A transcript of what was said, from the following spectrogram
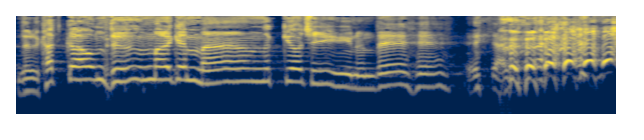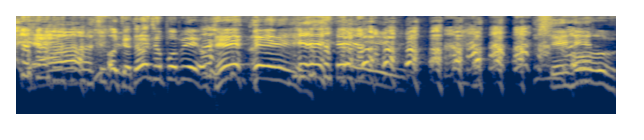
늘 가까운 듯 멀게만 느껴지는데 야, 어, 대단한 창법이에요. 대 네. 어,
